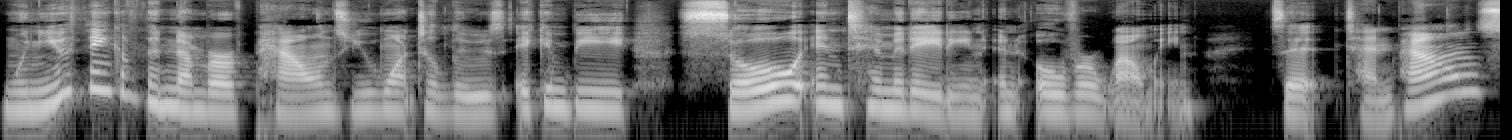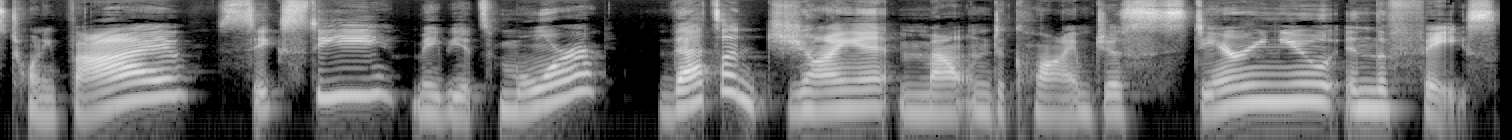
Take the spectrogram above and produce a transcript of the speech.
When you think of the number of pounds you want to lose, it can be so intimidating and overwhelming. Is it 10 pounds, 25, 60? Maybe it's more. That's a giant mountain to climb just staring you in the face.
